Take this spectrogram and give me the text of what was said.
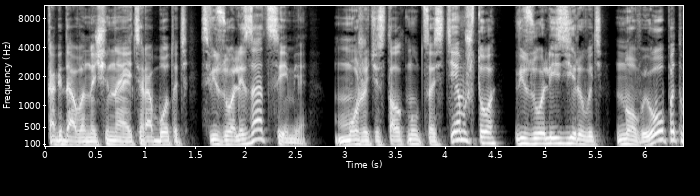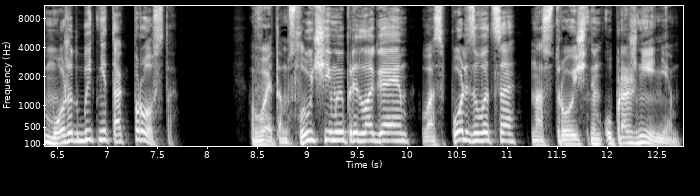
Когда вы начинаете работать с визуализациями, можете столкнуться с тем, что визуализировать новый опыт может быть не так просто. В этом случае мы предлагаем воспользоваться настроечным упражнением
